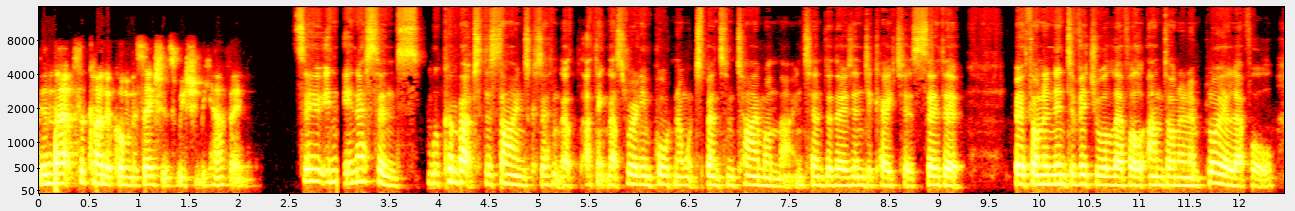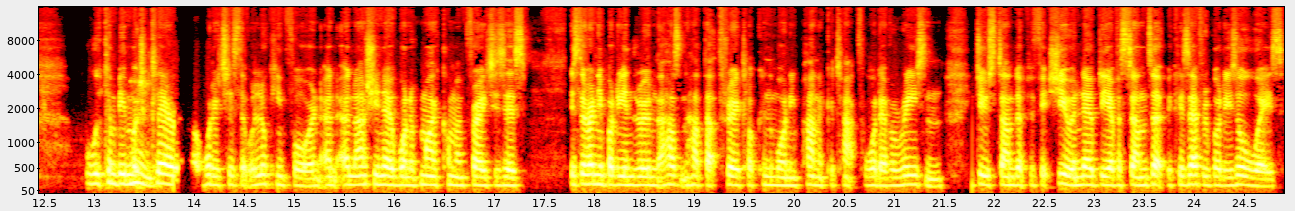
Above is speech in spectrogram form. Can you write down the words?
Then that's the kind of conversations we should be having. So, in, in essence, we'll come back to the signs because I think that I think that's really important. I want to spend some time on that in terms of those indicators, so that both on an individual level and on an employer level, we can be much mm. clearer about what it is that we're looking for. And, and and as you know, one of my common phrases is, "Is there anybody in the room that hasn't had that three o'clock in the morning panic attack for whatever reason? Do stand up if it's you." And nobody ever stands up because everybody's always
